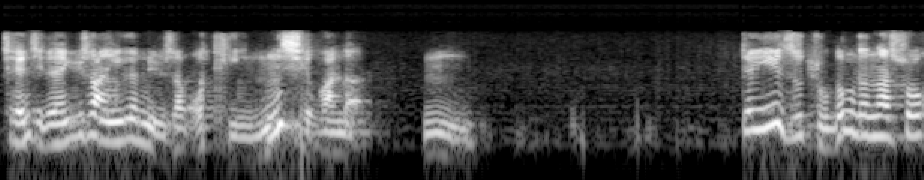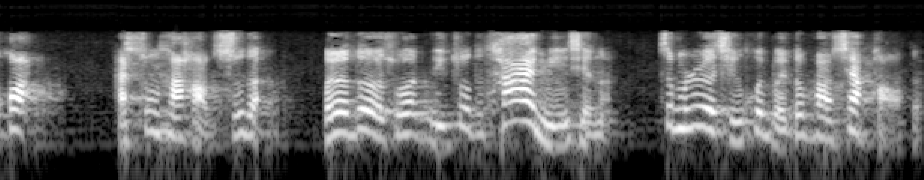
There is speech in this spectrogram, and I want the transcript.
前几天遇上一个女生，我挺喜欢的，嗯，就一直主动跟她说话，还送她好吃的。朋友都有说你做的太明显了，这么热情会被对方吓跑的。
